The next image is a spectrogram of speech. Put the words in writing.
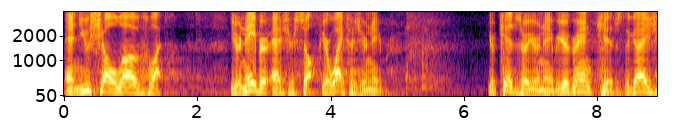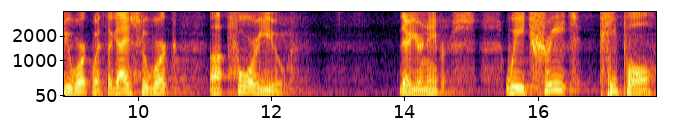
and you shall love what? Your neighbor as yourself, your wife as your neighbor. Your kids are your neighbor, your grandkids, the guys you work with, the guys who work uh, for you. They're your neighbors. We treat people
